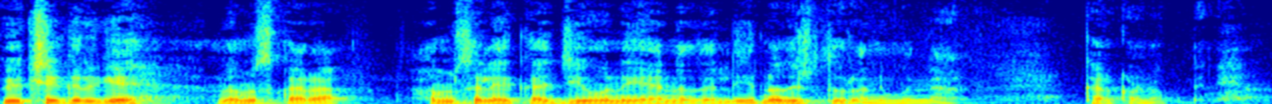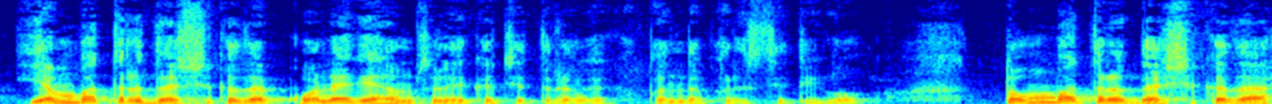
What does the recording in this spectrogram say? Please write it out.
ವೀಕ್ಷಕರಿಗೆ ನಮಸ್ಕಾರ. ಹಂಸಲೇಖ ಜೀವನಯಾನದಲ್ಲಿ ಇನ್ನೊಂದಿಷ್ಟು ದೂರ ನಿಮ್ಮನ್ನು ಕರ್ಕೊಂಡು ಹೋಗ್ತೀನಿ. ಎಂಬತ್ತರ ದಶಕದ ಕೊನೆಗೆ ಹಂಸಲೇಖ ಚಿತ್ರರಂಗಕ್ಕೆ ಬಂದ ಪರಿಸ್ಥಿತಿಗೂ, ತೊಂಬತ್ತರ ದಶಕದ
